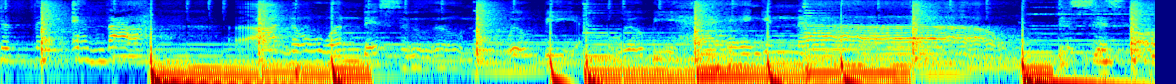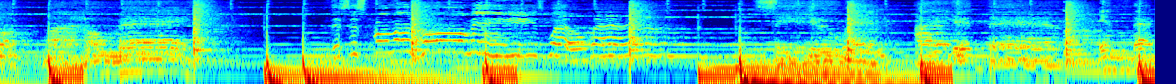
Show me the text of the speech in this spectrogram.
To think, and I, I know one day soon we'll be, we'll be hanging out. This is for my homies. This is for my homies. Well, well. See you when I get there in that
